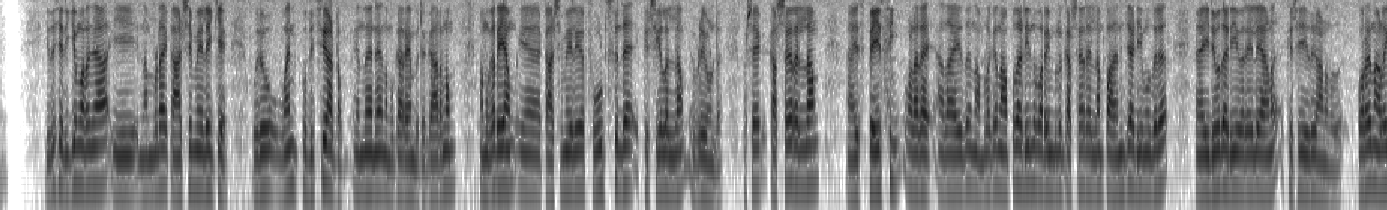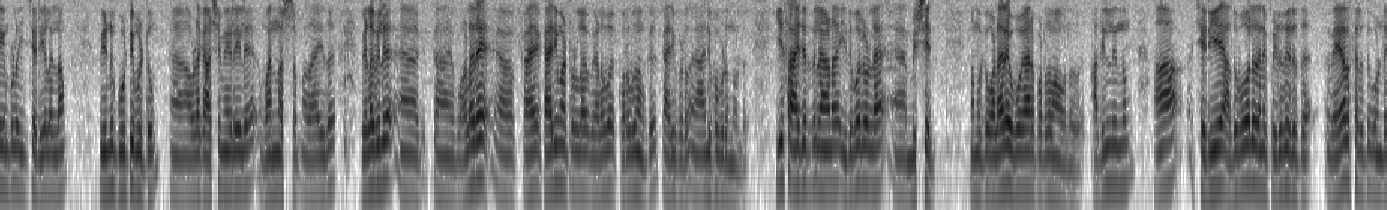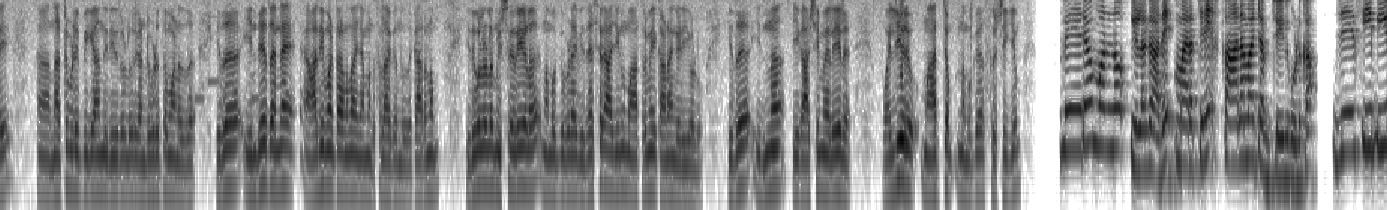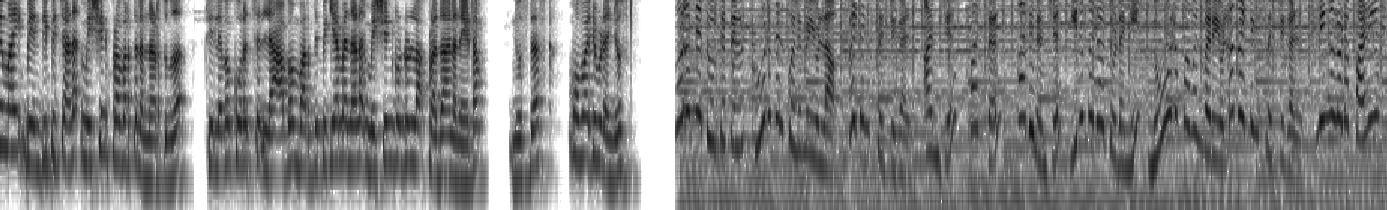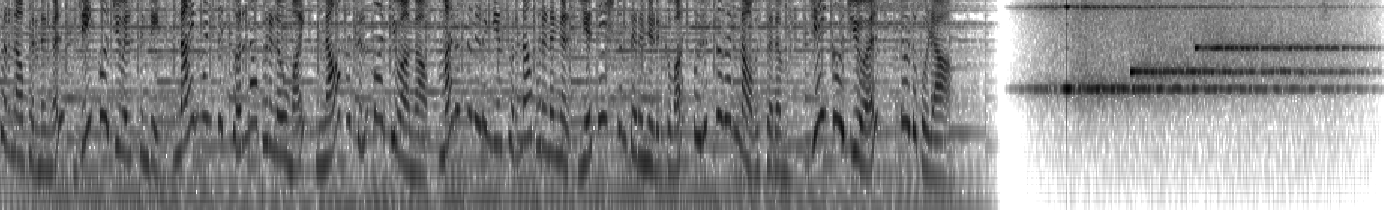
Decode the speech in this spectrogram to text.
ഇത് ശരിക്കും പറഞ്ഞാൽ ഈ നമ്മുടെ കാശ്മീരിലേക്ക് ഒരു വൻ കുതിച്ചുചാട്ടം എന്ന് തന്നെ നമുക്കറിയാൻ പറ്റും. കാരണം നമുക്കറിയാം കാർഷികമേഖലയിലെ ഫ്രൂട്ട്സിന്റെ കൃഷികളെല്ലാം ഇവിടെയുണ്ട്. പക്ഷേ കർഷകരെല്ലാം സ്പേസിങ് വളരെ അതായത് നമ്മളൊക്കെ നാൽപ്പത് അടി എന്ന് പറയുമ്പോഴും കർഷകരെല്ലാം പതിനഞ്ച് അടി മുതൽ ഇരുപത് അടി വരെയാണ് കൃഷി ചെയ്ത് കാണുന്നത്. കുറേ നാൾ കഴിയുമ്പോൾ ഈ ചെടികളെല്ലാം വീണ്ടും കൂട്ടിമുട്ടും. അവിടെ കാർഷിക മേഖലയിൽ വൻ നഷ്ടം അതായത് വിളവിൽ വളരെ കാര്യമായിട്ടുള്ള വിളവ് കുറവ് നമുക്ക് കാര്യപ്പെടുന്ന അനുഭവപ്പെടുന്നുണ്ട്. ഈ സാഹചര്യത്തിലാണ് ഇതുപോലുള്ള മെഷീൻ നമുക്ക് വളരെ ഉപകാരപ്രദമാവുന്നത്. അതിൽ നിന്നും ആ ചെടിയെ അതുപോലെ തന്നെ പിഴുതെടുത്ത് വേറെ സ്ഥലത്ത് കൊണ്ടുപോയി നട്ടുപിടിപ്പിക്കാവുന്ന രീതിയിലുള്ള ഒരു കണ്ടുപിടുത്തമാണിത്. ഇത് ഇന്ത്യയിൽ തന്നെ ആദ്യമായിട്ടാണെന്നാണ് ഞാൻ മനസ്സിലാക്കുന്നത്. കാരണം ഇതുപോലുള്ള മിഷനറികൾ നമുക്കിവിടെ വിദേശ രാജ്യങ്ങൾ മാത്രമേ കാണാൻ കഴിയുള്ളൂ. ഇത് ഇന്ന് ഈ കാർഷികമേഖലയിൽ വലിയൊരു മാറ്റം നമുക്ക് സൃഷ്ടിക്കും. വേരോ മണ്ണോ ഇളകാതെ മരത്തിനെ സ്ഥാനമാറ്റം ചെയ്തു കൊടുക്കാം. ജെ സി ബിയുമായി ബന്ധിപ്പിച്ചാണ് മെഷീൻ പ്രവർത്തനം നടത്തുന്നത്. ചിലവ് കുറച്ച് ലാഭം വർദ്ധിപ്പിക്കാം എന്നാണ് മെഷീൻ കൊണ്ടുള്ള പ്രധാന നേട്ടം. News desk Muvattupuzha news. കുറഞ്ഞ തൂക്കത്തിൽ കൂടുതൽ പൊലിമയുള്ള വെഡിംഗ് സെറ്റുകൾ. അഞ്ച് പത്ത് പതിനഞ്ച് ഇരുപത് തുടങ്ങി നൂറ് പവൻ വരെയുള്ള വെഡിംഗ് സെറ്റുകൾ. നിങ്ങളുടെ പഴയ സ്വർണാഭരണങ്ങൾ ജേക്കോ ജുവൽസിന്റെ നയൻ വൺ സിക്സ് സ്വർണാഭരണവുമായി ലാഭത്തിൽ മാറ്റിവാങ്ങാം. മനസ്സിലിണങ്ങിയ സ്വർണാഭരണങ്ങൾ യഥേഷ്ടം തിരഞ്ഞെടുക്കുവാൻ ഒരു സുവർണാവസരം. ജേക്കോ ജുവൽസ് തൊടുപുഴ.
